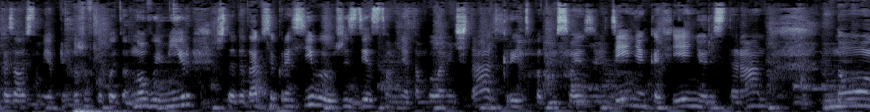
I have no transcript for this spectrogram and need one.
казалось, что я прихожу в какой-то новый мир, что это так все красиво, и уже с детства у меня там была мечта открыть потом свое заведение, кофейню, ресторан, но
